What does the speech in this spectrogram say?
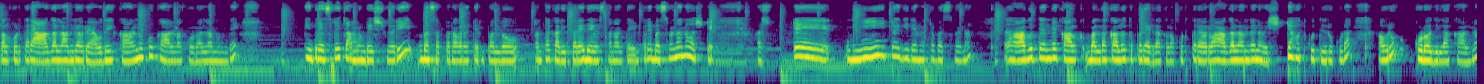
ಕಾಲು ಕೊಡ್ತಾರೆ. ಆಗಲ್ಲ ಅಂದರೆ ಅವ್ರು ಯಾವುದೇ ಕಾರಣಕ್ಕೂ ಕಾಲನ್ನ ಕೊಡಲ್ಲ ಮುಂದೆ. ಇದ್ರ ಹೆಸರೇ ಚಾಮುಂಡೇಶ್ವರಿ ಬಸಪ್ಪನವರ ಟೆಂಪಲ್ಲು ಅಂತ ಕರೀತಾರೆ, ದೇವಸ್ಥಾನ ಅಂತ ಹೇಳ್ತಾರೆ, ಬಸವಣ್ಣನೂ ಅಷ್ಟೇ. ಅಷ್ಟೇ ನೀಟಾಗಿದೆ ಮಾತ್ರ ಬಸವಣ್ಣ. ಆಗುತ್ತೆ ಅಂದರೆ ಕಾಲು ಬಲ್ದ ಕಾಲು ತಪ್ಪರೆ ಎಡ್ದ ಕಾಲು ಕೊಡ್ತಾರೆ ಅವರು. ಆಗಲ್ಲ ಅಂದರೆ ನಾವು ಎಷ್ಟೇ ಹೊತ್ತು ಕೂಡ ಅವರು ಕೊಡೋದಿಲ್ಲ ಕಾಲನ್ನ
